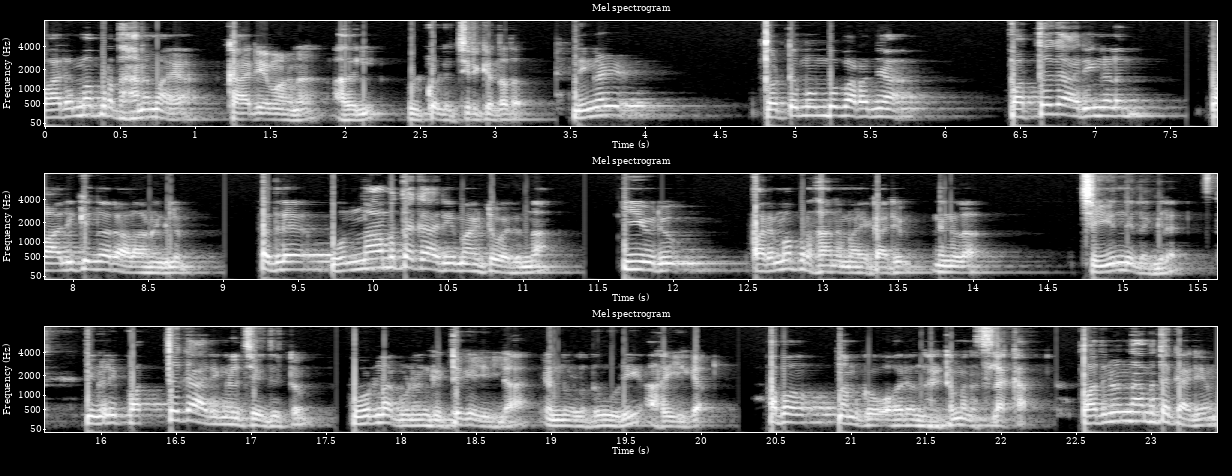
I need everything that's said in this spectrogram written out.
പരമപ്രധാനമായ കാര്യമാണ് അതിൽ ഉൾക്കൊള്ളിച്ചിരിക്കുന്നത്. നിങ്ങൾ തൊട്ടു മുമ്പ് പറഞ്ഞ പത്ത് കാര്യങ്ങളും പാലിക്കുന്ന ഒരാളാണെങ്കിലും അതിൽ ഒന്നാമത്തെ കാര്യമായിട്ട് വരുന്ന ഈ ഒരു പരമപ്രധാനമായ കാര്യം നിങ്ങൾ ചെയ്യുന്നില്ലെങ്കിൽ നിങ്ങൾ ഈ പത്ത് കാര്യങ്ങൾ ചെയ്തിട്ടും പൂർണ ഗുണം കിട്ടുകയില്ല എന്നുള്ളത് കൂടി അറിയുക. അപ്പോൾ നമുക്ക് ഓരോന്നായിട്ട് മനസ്സിലാക്കാം. പതിനൊന്നാമത്തെ കാര്യം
